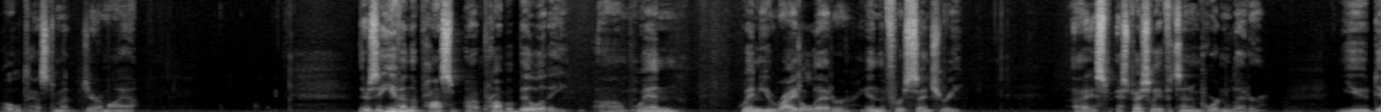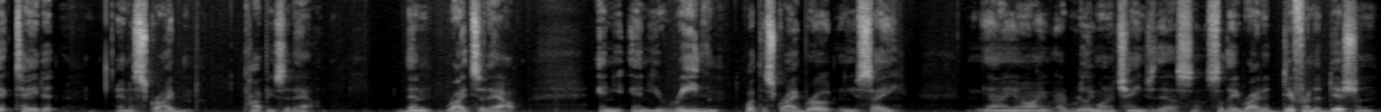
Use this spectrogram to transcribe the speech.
Old Testament, Jeremiah. There's even the poss- uh, probability uh, when, when you write a letter in the first century, uh, especially if it's an important letter, you dictate it and a scribe copies it out, then writes it out. And you, and you read what the scribe wrote and you say, yeah, you know, I, I really want to change this. So they write a different edition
